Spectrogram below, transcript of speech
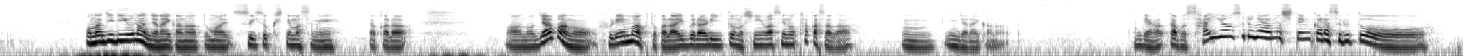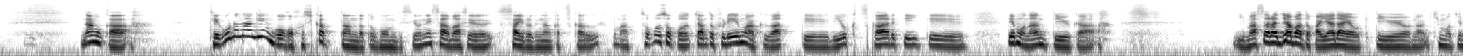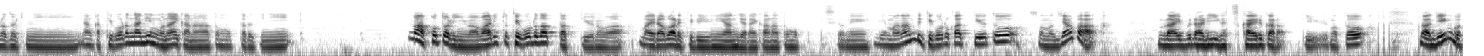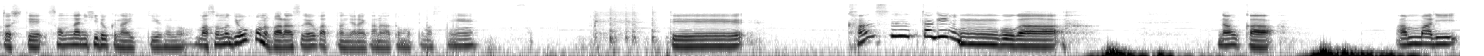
同じ理由なんじゃないかなとまあ推測してますねだからあの Java のフレームワークとかライブラリーとの親和性の高さが、うん、いいんじゃないかなと。で多分採用する側の視点からするとなんか手頃な言語が欲しかったんだと思うんですよねサーバーサイドでなんか使う、まあ、そこそこちゃんとフレームワークがあってでよく使われていてでも何て言うか今更 Java とか嫌だよっていうような気持ちの時になんか手頃な言語ないかなと思った時にまあ、 Kotlin は割と手頃だったっていうのが、まあ、選ばれてる理由にあるんじゃないかなと思ってるんですよね。で、まあ、なんで手頃かっていうと、その Java ライブラリーが使えるからっていうのと、まあ、言語としてそんなにひどくないっていうのの、まあ、その両方のバランスが良かったんじゃないかなと思ってますね。で、関数型言語が、なんか、あんまり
